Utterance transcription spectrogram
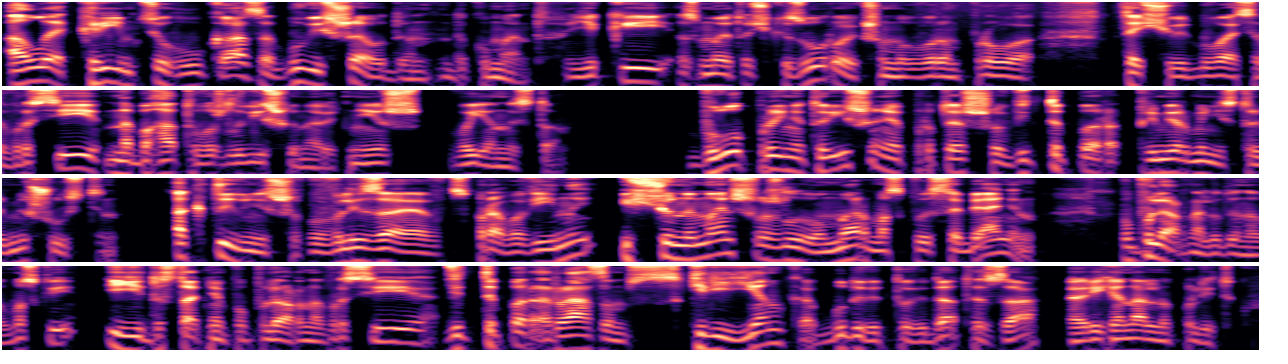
Але крім цього указу, був іще один документ, який, з моєї точки зору, якщо ми говоримо про те, що відбувається в Росії, набагато важливіший навіть ніж воєнний стан. Було прийнято рішення про те, що відтепер прем'єр-міністр Мішустін активніше влізає в справу війни, і що не менш важливо, мер Москви Собянін, популярна людина в Москві і достатньо популярна в Росії. Відтепер разом з Кірієнка буде відповідати за регіональну політику.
